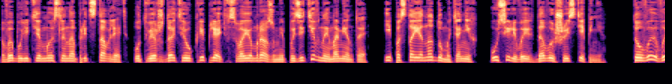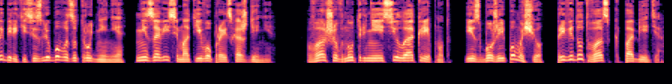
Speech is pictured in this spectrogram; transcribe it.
вы будете мысленно представлять, утверждать и укреплять в своем разуме позитивные моменты и постоянно думать о них, усиливая их до высшей степени, то вы выберетесь из любого затруднения, независимо от его происхождения. Ваши внутренние силы окрепнут и с Божьей помощью приведут вас к победе.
